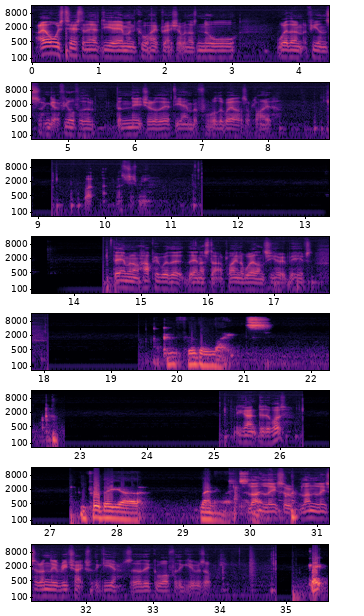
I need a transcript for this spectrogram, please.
I always test an FDM and core high pressure when there's no weather interference so I can get a feel for the, the nature of the FDM before the weather's applied. But that's just me. Then when I'm happy with it, then I start applying the weather and see how it behaves. Looking for the lights. You can't do the what? For the uh, landing lights. Landing lights are landing lights are on the retracts with the gear, so they go off with the gear goes up. Okay.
